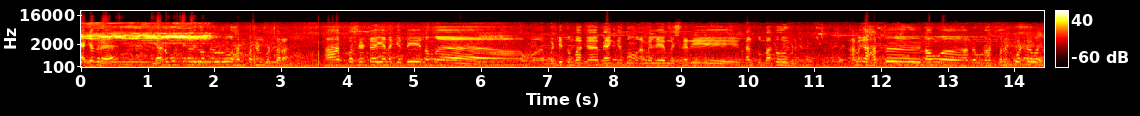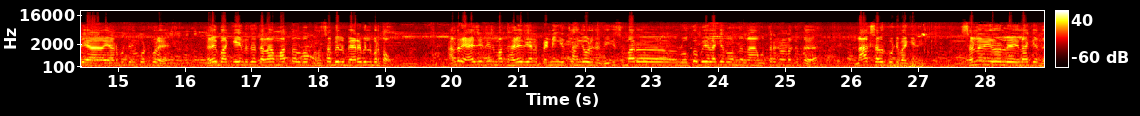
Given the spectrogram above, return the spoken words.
ಯಾಕಂದ್ರೆ ಎರಡು ಮೂರು ತಿಂಗಳಿಗೊಮ್ಮೆ ಇವರು ಹತ್ತು ಪರ್ಸೆಂಟ್ ಕೊಡ್ತಾರೆ. ಆ ಹತ್ತು ಪರ್ಸೆಂಟ್ ಏನಕ್ಕೈತಿ? ನಮ್ಮ ಬಡ್ಡಿ ತುಂಬಾಕ ಬ್ಯಾಂಕಿದ್ದು ಆಮೇಲೆ ಮಷಿನರಿ ಕಂತು ತುಂಬಾಕ ಹೋಗ್ಬಿಡ್ತೈತಿ. ಆಮೇಲೆ ಹತ್ತು, ನಾವು ಅದು ಹತ್ತು ಪರ್ಸೆಂಟ್ ಕೊಟ್ಟರೆ ಒಂದು ಎರಡು ಮೂರು ತಿಂಗಳು ಕೊಟ್ಕೊಳ್ಳಿ ಹಳೆ ಬಾಕಿ ಏನಿರ್ತೈತಲ್ಲ ಮತ್ತು ಅದು ಹೊಸ ಬಿಲ್ ಬೇರೆ ಬಿಲ್ ಬರ್ತಾವೆ. ಅಂದ್ರೆ ಆ್ಯಸ್ ಇಟ್ ಈಸ್ ಮತ್ತೆ ಹಳೇದು ಏನು ಪೆಂಡಿಂಗ್ ಇತ್ತು ಹಾಗೆ ಉಳಿತೈತಿ ಈಗ ಸುಮಾರು ಲೋಕೋಪಯೋಗಿ ಇಲಾಖೆದು ಒಂದು ನಾ ಉತ್ತರ ಕರ್ನಾಟಕದ ನಾಲ್ಕು ಸಾವಿರ ಕೋಟಿ ಬಾಕಿ ಇದೆ. ಸಣ್ಣ ನೀರಾವರಿ ಇಲಾಖೆದ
